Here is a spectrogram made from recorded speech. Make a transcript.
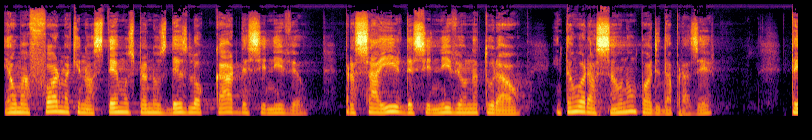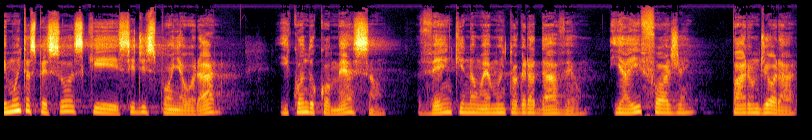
é uma forma que nós temos para nos deslocar desse nível, para sair desse nível natural. Então, oração não pode dar prazer. Tem muitas pessoas que se dispõem a orar e, quando começam, veem que não é muito agradável e aí fogem, param de orar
